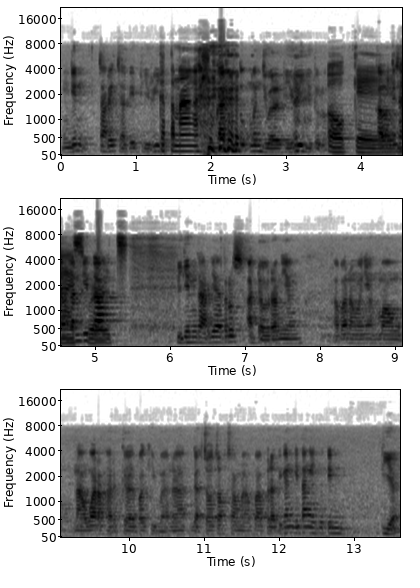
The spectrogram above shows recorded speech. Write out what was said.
mungkin cari jati diri, ya. ketenangan. Bukan untuk menjual diri gitu loh. oke Kalau misalkan nice kita- words Bikin karya terus ada orang yang apa namanya mau nawar harga apa gimana, nggak cocok sama apa, berarti kan kita ngikutin dia.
